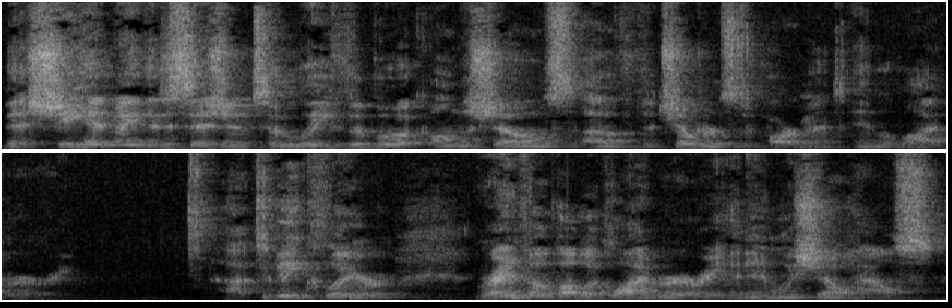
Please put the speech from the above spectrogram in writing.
that she had made the decision to leave the book on the shelves of the children's department in the library. Uh, to be clear, Granville Public Library and Emily Shellhouse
